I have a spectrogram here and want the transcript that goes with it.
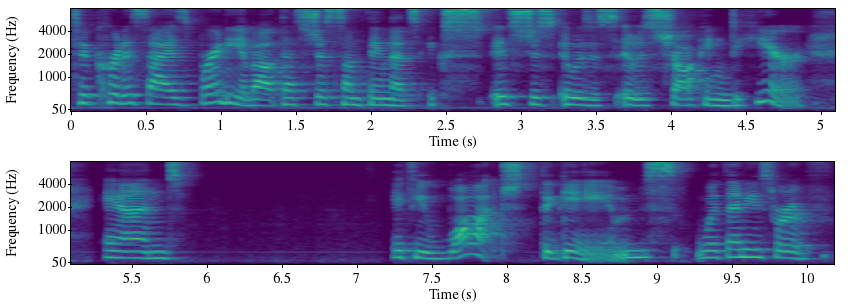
to criticize Brady about, that's just something that's it's just it was it was shocking to hear. And if you watch the games with any sort of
